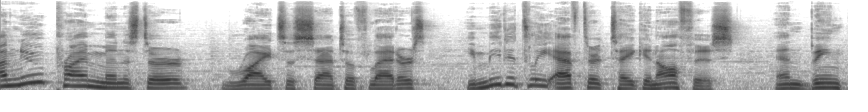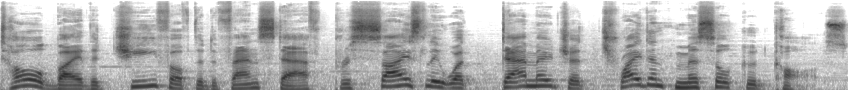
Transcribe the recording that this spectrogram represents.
A new prime minister writes a set of letters immediately after taking office and being told by the chief of the defense staff precisely what damage a Trident missile could cause.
